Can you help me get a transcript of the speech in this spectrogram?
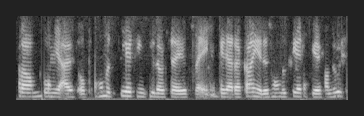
gram kom je uit op 114 kilo CO2. Ja, daar kan je dus 140 keer van douchen.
